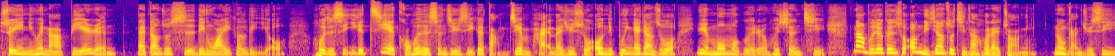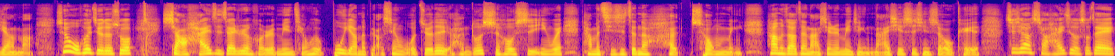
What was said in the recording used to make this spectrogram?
所以你会拿别人来当做是另外一个理由，或者是一个借口，或者甚至于是一个挡箭牌来去说，哦，你不应该这样做，因为某某个人会生气，那不就跟说，哦，你这样做，警察会来抓你，那种感觉是一样的嘛？所以我会觉得说，小孩子在任何人面前会有不一样的表现。我觉得很多时候是因为他们其实真的很聪明，他们知道在哪些人面前哪一些事情是 OK 的。就像小孩子有时候在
